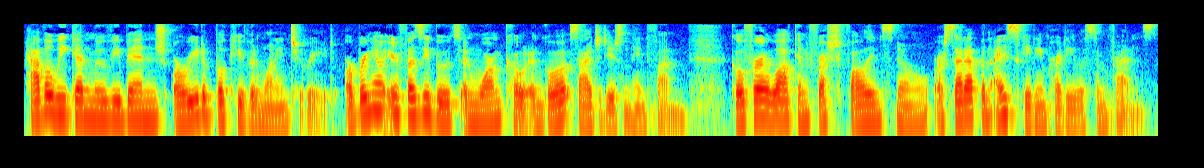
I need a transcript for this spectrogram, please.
Have a weekend movie binge, or read a book you've been wanting to read, or bring out your fuzzy boots and warm coat and go outside to do something fun. Go for a walk in fresh falling snow, or set up an ice skating party with some friends.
